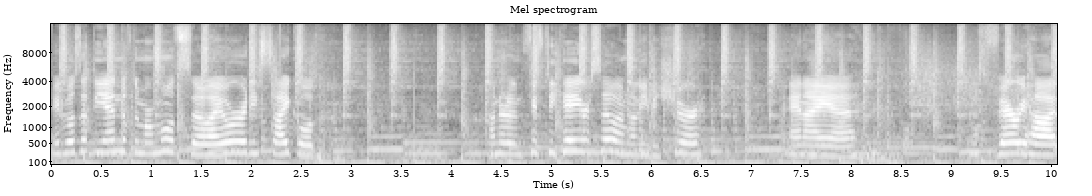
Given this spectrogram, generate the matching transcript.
it was at the end of the Marmotte, so I already cycled 150k or so, I'm not even sure. And I uh, was very hot.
